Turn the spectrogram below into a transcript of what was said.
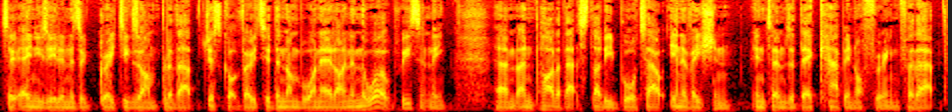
So Air New Zealand is a great example of that. Just got voted the number one airline in the world recently. Um, and part of that study brought out innovation in terms of their cabin offering for that.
